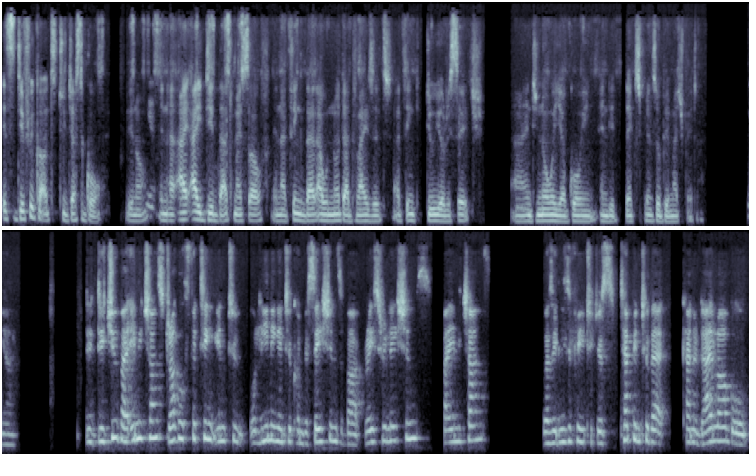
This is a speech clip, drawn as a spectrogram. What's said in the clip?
it's difficult to just go you know? Yes. and i i did that myself and i think that i would not advise it. I think do your research uh, and know where you're going and it, the experience will be much better. Yeah. Did, did you by any chance struggle fitting into or leaning into conversations about race relations by any chance? Was it easy for you to just tap into that kind of dialogue or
